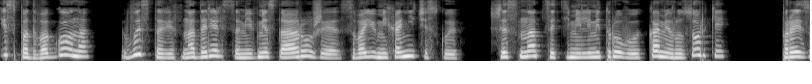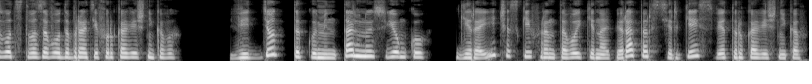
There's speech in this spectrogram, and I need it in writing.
Из-под вагона, выставив над рельсами вместо оружия свою механическую 16-миллиметровую камеру зоркий, производства завода братьев Рукавишниковых, ведет документальную съемку героический фронтовой кинооператор Сергей Свет Рукавишников.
